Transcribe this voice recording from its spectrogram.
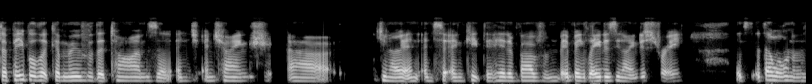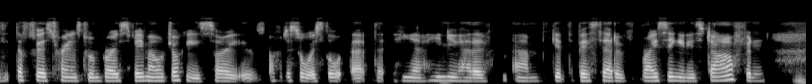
the people that can move with the times and, and, and change, uh, you know, and, and, and keep their head above and, and be leaders in our industry they were one of the first trainers to embrace female jockeys. So was, I've just always thought that that he uh, he knew how to um, get the best out of racing and his staff, and mm.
